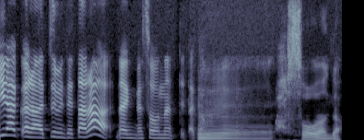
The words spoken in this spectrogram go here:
きだから集めてたらなんかそうなってたうかも、ーん。あ、そうなんだ。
